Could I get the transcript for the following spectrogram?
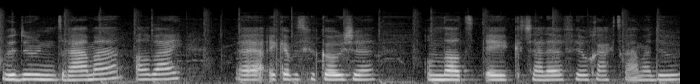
We doen drama allebei. Uh, ik heb het gekozen omdat ik zelf heel graag drama doe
